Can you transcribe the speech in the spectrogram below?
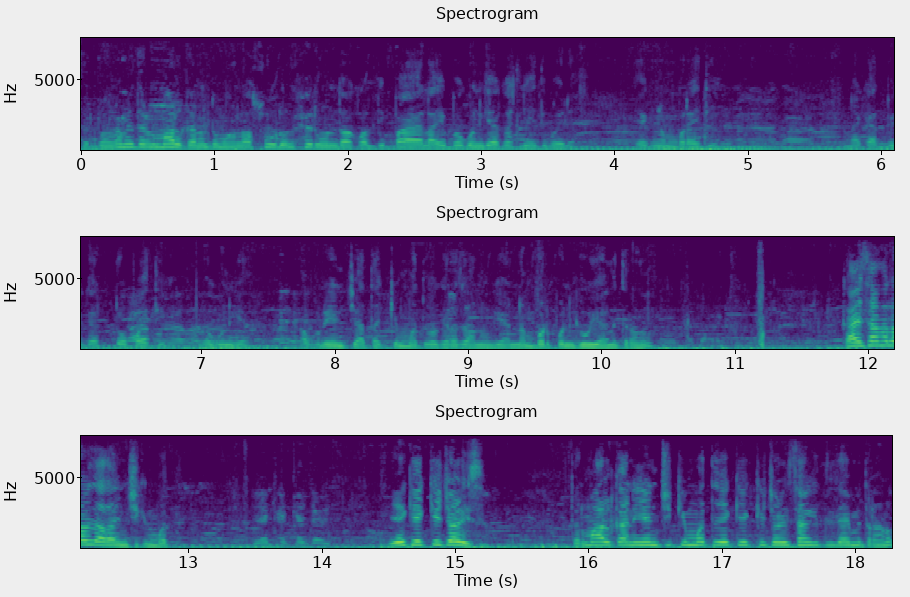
तर बघा मित्रांनो मालकानं तुम्हाला सोडून फिरवून दाखवाल ती पायाला. बघून घ्या कसली आहे ती पहिले एक नंबर आहे ती. नकात बिकात टोप आहे ती. बघून घ्या. आपण यांची आता किंमत वगैरे जाणून घ्या. नंबर पण घेऊया मित्रांनो. काय सांगायला दादा यांची किंमत? एक एक्केचाळीस. तर मालकाने यांची किंमत एक एक्केचाळीस सांगितलेली आहे मित्रांनो.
